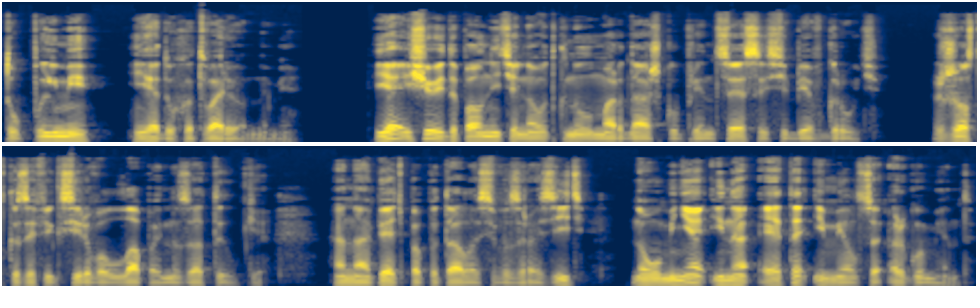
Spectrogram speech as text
Тупыми и одухотворенными. Я еще и дополнительно уткнул мордашку принцессы себе в грудь. Жестко зафиксировал лапой на затылке. Она опять попыталась возразить, но у меня и на это имелся аргумент.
